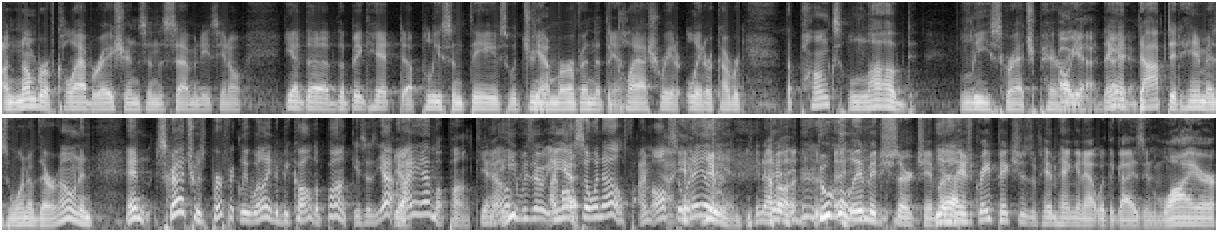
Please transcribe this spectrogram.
a number of collaborations in the 70s. You know, he had the, the big hit uh, Police and Thieves with Junior Yeah. Murvin that the Yeah. Clash later covered. The punks loved Lee Scratch Perry. Oh, yeah. They Yeah, yeah. adopted him as one of their own. And, and Scratch was perfectly willing to be called a punk. He says, Yeah, Yeah. I am a punk. You know, he was a- I'm also an elf. I'm also an alien. You know, Google image search him. I mean, there's great pictures of him hanging out with the guys in Wire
